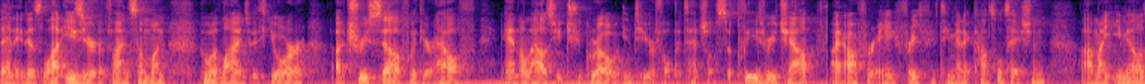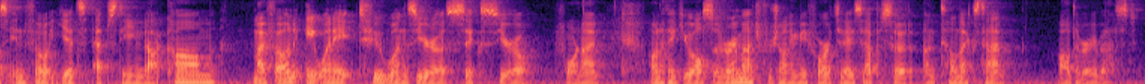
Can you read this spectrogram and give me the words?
then it is a lot easier to find someone who aligns with your uh, true self, with your health, and allows you to grow into your full potential. So please reach out. I offer a free 15 minute consultation. Uh, my email is info at yitzepstein.com. My phone, 818 210 6049. I want to thank you all so very much for joining me for today's episode. Until next time, all the very best.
